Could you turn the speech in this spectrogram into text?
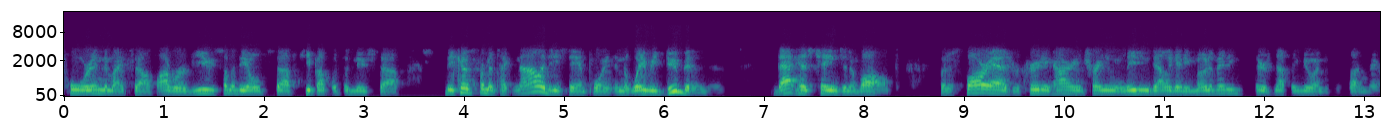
pour into myself. I'll review some of the old stuff, keep up with the new stuff, because from a technology standpoint and the way we do business, that has changed and evolved. But as far as recruiting, hiring, training, leading, delegating, motivating, there's nothing new under the sun there.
